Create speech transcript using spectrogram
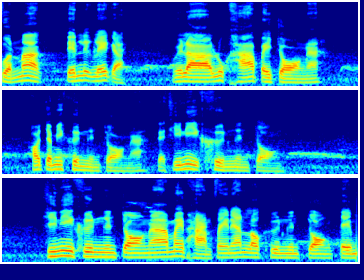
ส่วนมากเต็นท์เล็ก ๆ อะ เวลาลูกค้าไปจองนะ เขาจะไม่คืนเงินจองนะ แต่ที่นี่คืนเงินจอง ที่นี่คืนเงินจองนะ ไม่ผ่านไฟแนนซ์เราคืนเงินจองเต็ม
